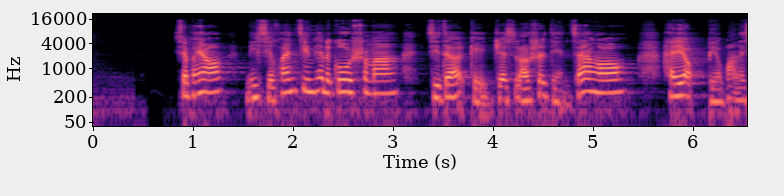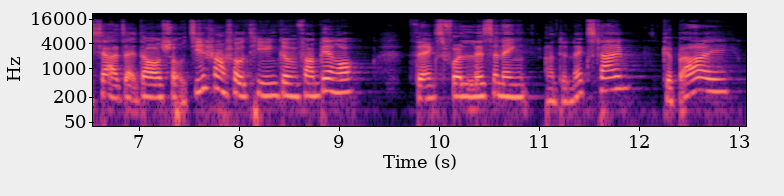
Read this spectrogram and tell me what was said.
小朋友，你喜欢今天的故事吗？记得给 Jess 老师点赞哦！还有，别忘了下载到手机上收听，更方便哦。Thanks for listening. Until next time. Goodbye.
